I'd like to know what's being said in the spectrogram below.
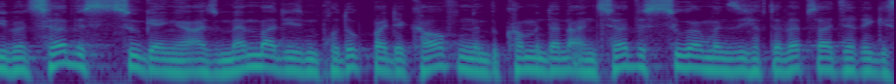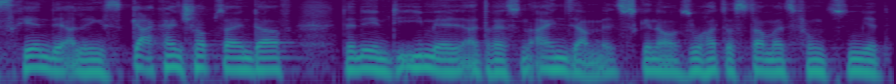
über Servicezugänge, also Member, die ein Produkt bei dir kaufen, dann bekommen dann einen Servicezugang, wenn sie sich auf der Webseite registrieren, der allerdings gar kein Shop sein darf, dann eben die E-Mail-Adressen einsammelst. Genau, so hat das damals funktioniert.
